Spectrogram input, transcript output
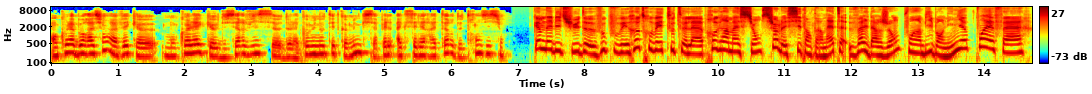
en collaboration avec mon collègue du service de la communauté de communes qui s'appelle Accélérateur de transition. Comme d'habitude, vous pouvez retrouver toute la programmation sur le site internet valdargent.bibanligne.fr.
